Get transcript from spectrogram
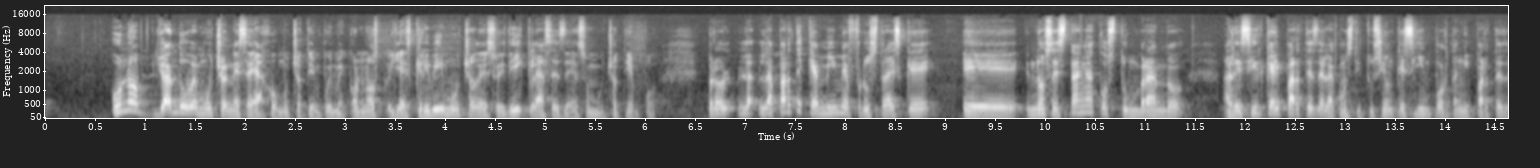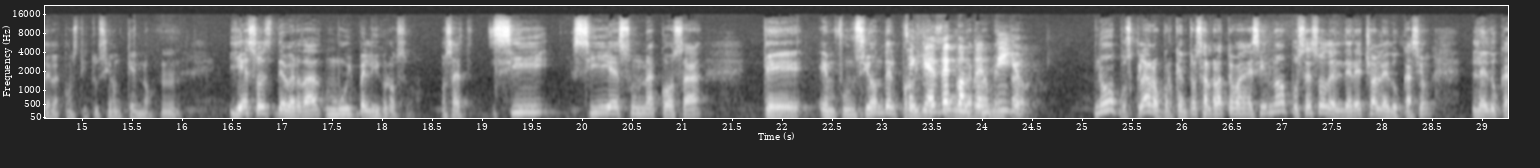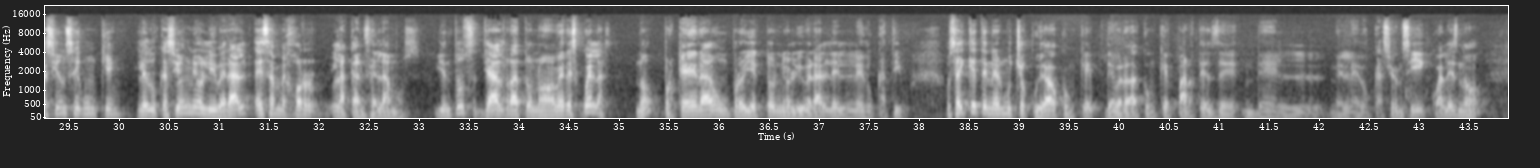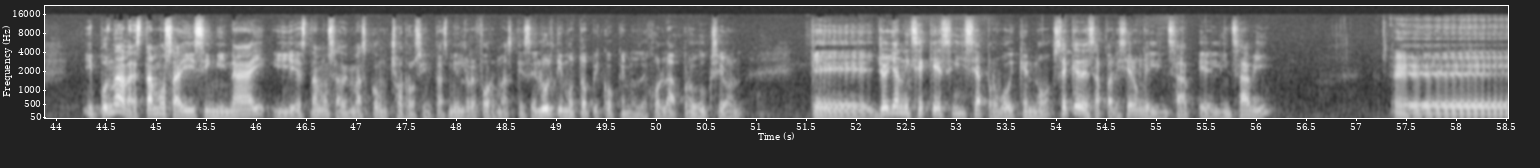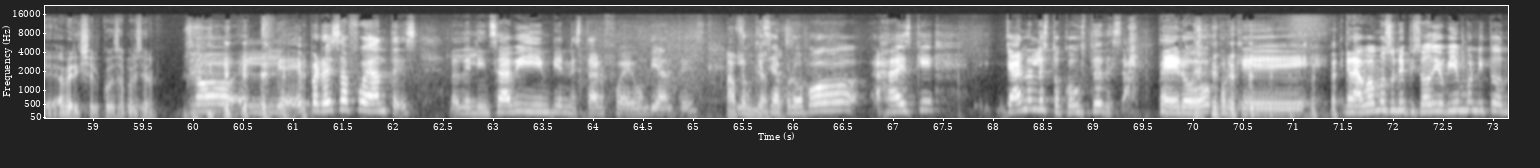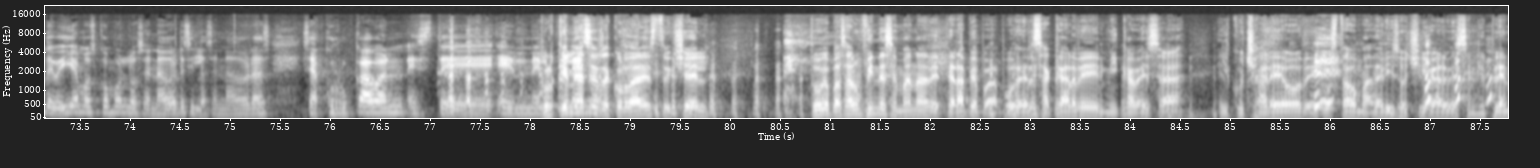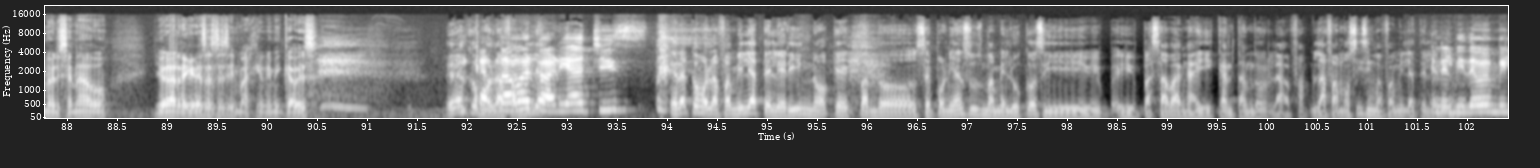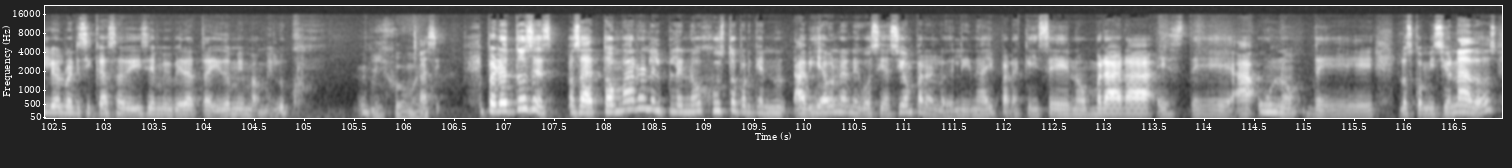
uno, yo anduve mucho en ese ajo mucho tiempo y me conozco, y escribí mucho de eso y di clases de eso mucho tiempo. Pero la, la parte que a mí me frustra es que eh, nos están acostumbrando a decir que hay partes de la Constitución que sí importan y partes de la Constitución que no. Mm. Y eso es de verdad muy peligroso. O sea, sí, sí es una cosa que en función del Sí, proyecto que es de contentillo. No, pues claro, porque entonces al rato van a decir, no, pues eso del derecho a la educación. ¿La educación según quién? La educación neoliberal, esa mejor la cancelamos. Y entonces ya al rato no va a haber escuelas, ¿no? Porque era un proyecto neoliberal del educativo. O sea, hay que tener mucho cuidado con qué, de verdad, con qué partes de, la educación sí, cuáles no. Y pues nada, estamos ahí sin INAI y estamos además con chorrocientas mil reformas, que es el último tópico que nos dejó la producción que yo ya ni sé qué sí se aprobó y qué no. Sé que desaparecieron el, Insa- el Insabi. Eh, a ver, Ixchel, ¿cuáles aparecieron? No, el- eh, pero esa fue antes. La del Insabi In Bienestar fue un día antes. Ah, Lo que se aprobó, ajá, es que ya no les tocó a ustedes, ay, pero porque grabamos un episodio bien bonito donde veíamos cómo los senadores y las senadoras se acurrucaban este, en el ¿Por qué me haces recordar esto, Ixchel? Tuve que pasar un fin de semana de terapia para poder sacar de mi cabeza el cuchareo de Gustavo Madero y Xochitl Gálvez en el pleno del Senado. Y ahora regresas esa imagen en mi cabeza. Era Y como la cantaba el familia. mariachis. Era como la familia Telerín, ¿no? Que cuando se ponían sus mamelucos y, y pasaban ahí cantando la, fam- la famosísima familia Telerín. En el video Emilio Álvarez y Casa dice me hubiera traído mi mameluco. Hijo, man. Así. Pero entonces, o sea, tomaron el pleno justo porque había una negociación para lo del INAI, para que se nombrara este, a uno de los comisionados.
